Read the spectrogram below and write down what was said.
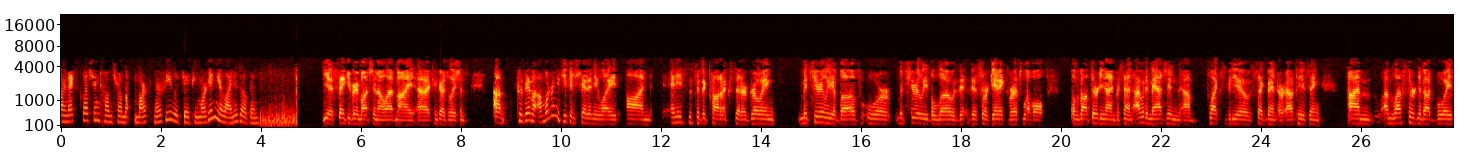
Our next question comes from Mark Murphy with JPMorgan. Your line is open. Yes, thank you very much, and I'll add my uh congratulations. Um, Khozema, I'm wondering if you can shed any light on any specific products that are growing materially above or materially below this organic growth level of about 39%. I would imagine um, Flex Video Segment are outpacing. I'm I'm less certain about voice,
